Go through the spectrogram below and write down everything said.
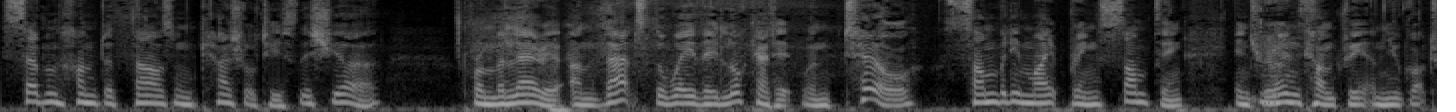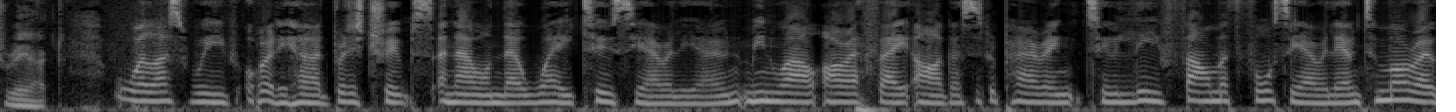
700,000 casualties this year from malaria. And that's the way they look at it until somebody might bring something into your yes. own country and you've got to react. Well, as we've already heard, British troops are now on their way to Sierra Leone. Meanwhile, RFA Argus is preparing to leave Falmouth for Sierra Leone tomorrow,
